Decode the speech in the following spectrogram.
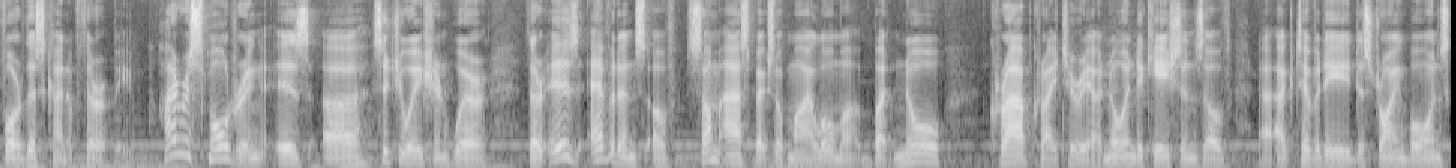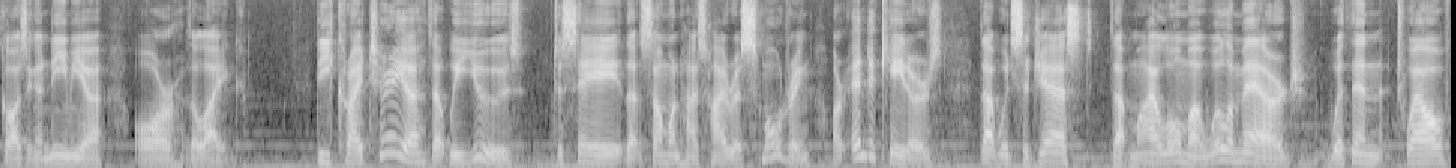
for this kind of therapy. High risk smoldering is a situation where there is evidence of some aspects of myeloma, but no CRAB criteria, no indications of uh, activity destroying bones, causing anemia, or the like. The criteria that we use to say that someone has high risk smoldering are indicators that would suggest that myeloma will emerge within 12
